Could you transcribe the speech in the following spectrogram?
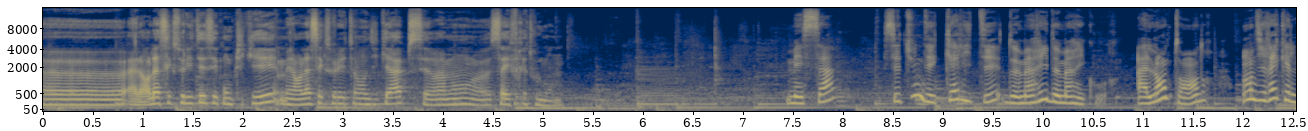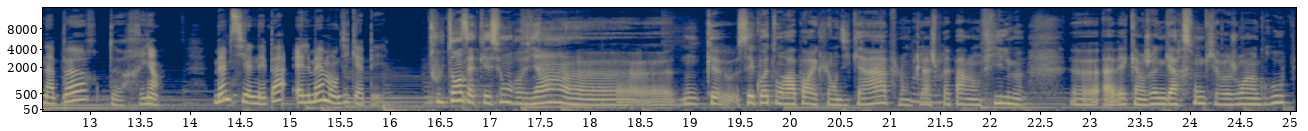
Euh, alors la sexualité c'est compliqué, mais alors la sexualité handicap c'est vraiment euh, ça effraie tout le monde. Mais ça, c'est une des qualités de Marie de Maricourt. À l'entendre, on dirait qu'elle n'a peur de rien, même si elle n'est pas elle-même handicapée. Tout le temps, cette question revient. Euh, donc, c'est quoi ton rapport avec le handicap? Donc là, je prépare un film euh, avec un jeune garçon qui rejoint un groupe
